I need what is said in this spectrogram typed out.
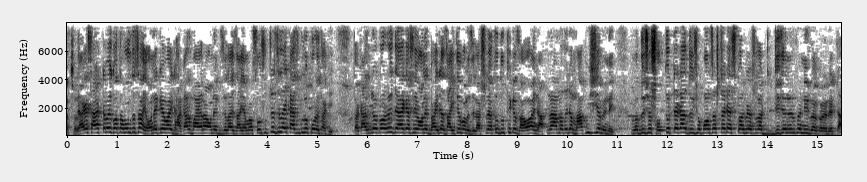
আচ্ছা। দেখা গেছে আরেকটা ভাই কথা বলতে চাই। অনেকে ভাই ঢাকার বাইরে অনেক জেলায় যাই আমরা চৌষট্টি জেলায় কাজগুলো করে থাকি। তা কাজগুলো করে দেখা গেছে অনেক ভাইরা যাইতে বলে জেলা আসলে এত দূর থেকে যাওয়া হয় না। আপনারা আমরা তো এটা মাপ হিসেবে নেই। আমরা দুইশো সত্তর টাকা দুইশো পঞ্চাশ টাকা স্কোয়ার ফিট আসলে ডিজাইনের উপর নির্ভর করে রেটটা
